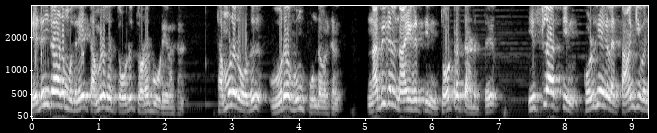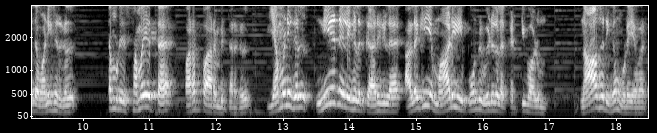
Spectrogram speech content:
நெடுங்காலம் முதலே தமிழகத்தோடு தொடர்பு உடையவர்கள். தமிழரோடு உறவும் பூண்டவர்கள். நபிகள் நாயகத்தின் தோற்றத்தை அடுத்து இஸ்லாத்தின் கொள்கைகளை தாங்கி வந்த வணிகர்கள் தம்முடைய சமயத்தை பரப்ப ஆரம்பித்தார்கள். யமனிகள் நீர்நிலைகளுக்கு அருகில அழகிய மாளிகை போன்ற வீடுகளை கட்டி வாழும் நாகரிகம் உடையவர்.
